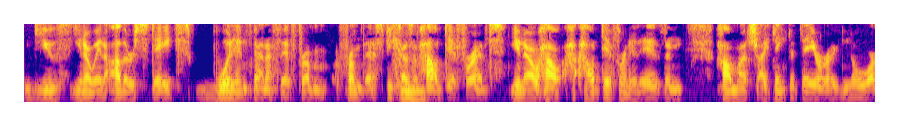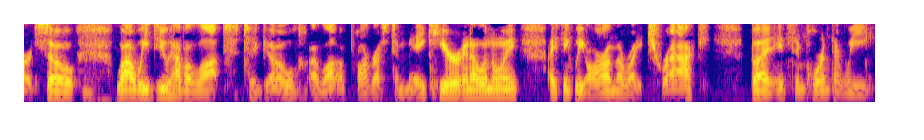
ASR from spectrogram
youth, you know, in other states wouldn't benefit from from this because mm-hmm. of how different, you know, how how different it is and how much I think that they are ignored. So while we do have a lot to go, a lot of progress to make here in Illinois, I think we are on the right track. But it's important that we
